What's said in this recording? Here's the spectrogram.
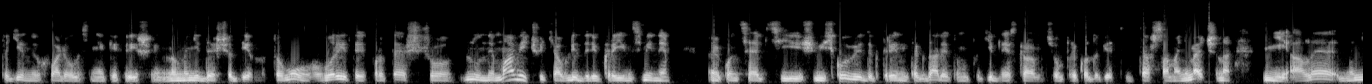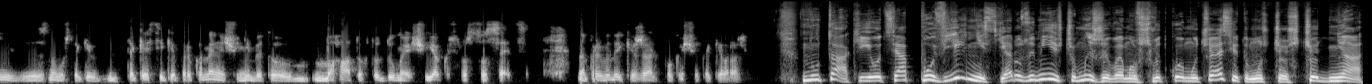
тоді не ухвалювалося ніяких рішень. Ну мені дещо дивно. Тому говорити про те, що ну нема відчуття в лідерів країн зміни е, концепції військової доктрини, і так далі, тому подібне яскравим цьому прикладу є та ж сама Німеччина. Ні, але мені е, знову ж таки таке стільки переконання, що нібито багато хто думає, що якось розсосеться. На превеликий жаль, поки що таке враження. Ну так, і оця повільність. Я розумію, що ми живемо в швидкому часі, тому що щодня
